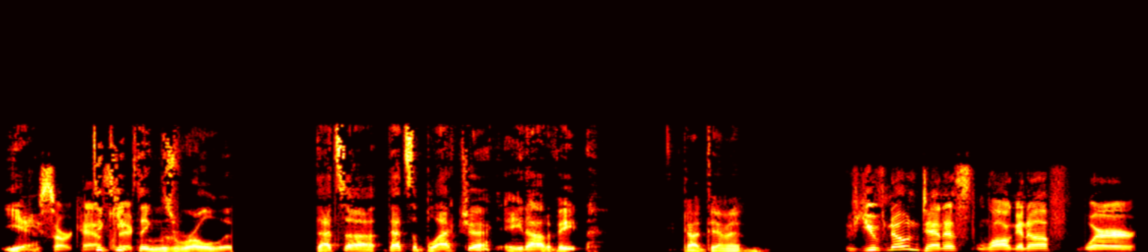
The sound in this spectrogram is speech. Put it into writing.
Yeah, be to keep things rolling. That's a that's a blackjack. Eight out of eight. God damn it! You've known Dennis long enough where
